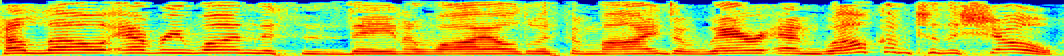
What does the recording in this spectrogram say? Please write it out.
Hello, everyone. This is Dana Wilde with the Mind Aware, and welcome to the show.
